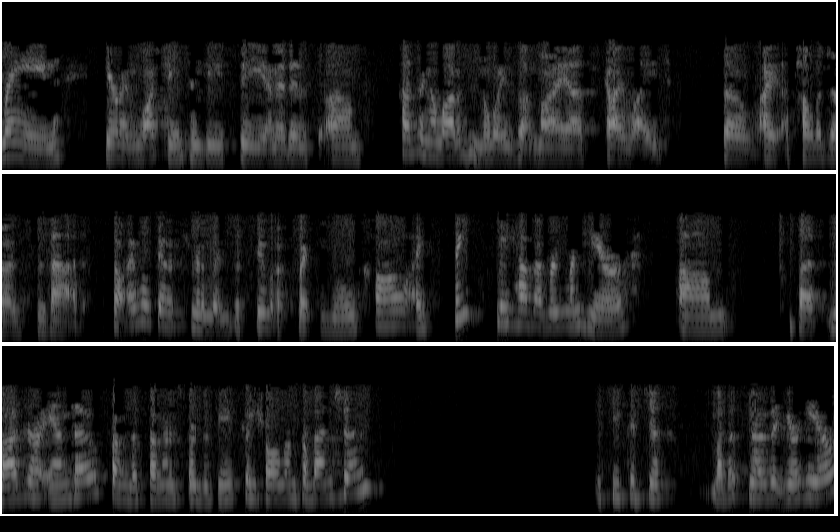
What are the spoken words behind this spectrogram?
rain here in Washington, D.C., and it is um, causing a lot of noise on my uh, skylight. So I apologize for that. So I will go through and just do a quick roll call. I think we have everyone here. Um, but Roger Andoh from the Centers for Disease Control and Prevention, if you could just let us know that you're here.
